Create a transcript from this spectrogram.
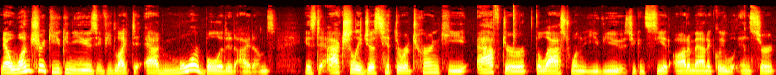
Now, one trick you can use if you'd like to add more bulleted items is to actually just hit the return key after the last one that you've used. You can see it automatically will insert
